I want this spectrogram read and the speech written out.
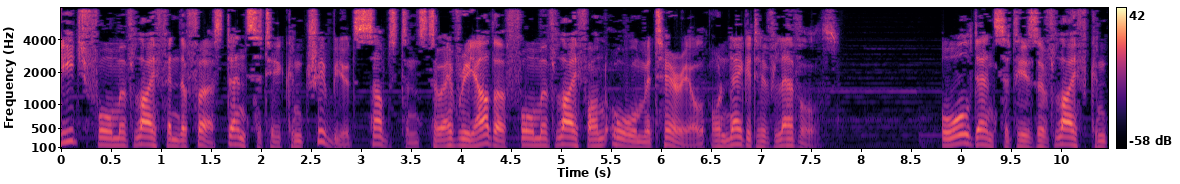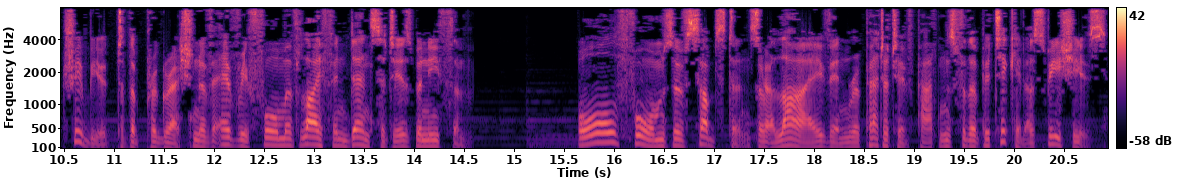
Each form of life in the first density contributes substance to every other form of life on all material, or negative levels. All densities of life contribute to the progression of every form of life in densities beneath them. All forms of substance are alive in repetitive patterns for the particular species.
